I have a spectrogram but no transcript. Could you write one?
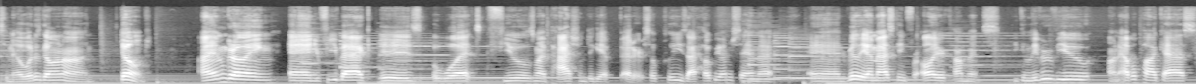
to know what is going on, don't. I am growing, and your feedback is what fuels my passion to get better. So please, I hope you understand that. And really, I'm asking for all your comments. You can leave a review on Apple Podcasts.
